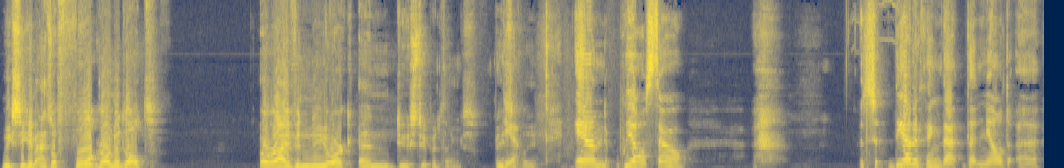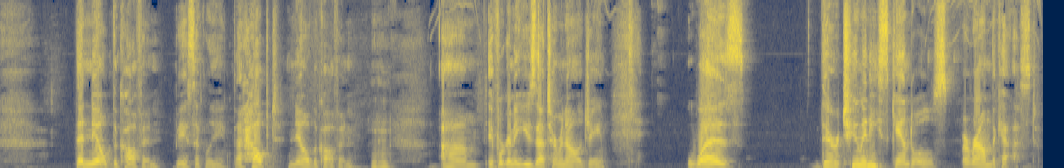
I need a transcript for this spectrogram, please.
We see him as a full-grown adult arrive in New York and do stupid things, basically. And we also so the other thing that that nailed uh that nailed the coffin basically that helped nail the coffin um if we're going to use that terminology was there are too many scandals around the cast.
